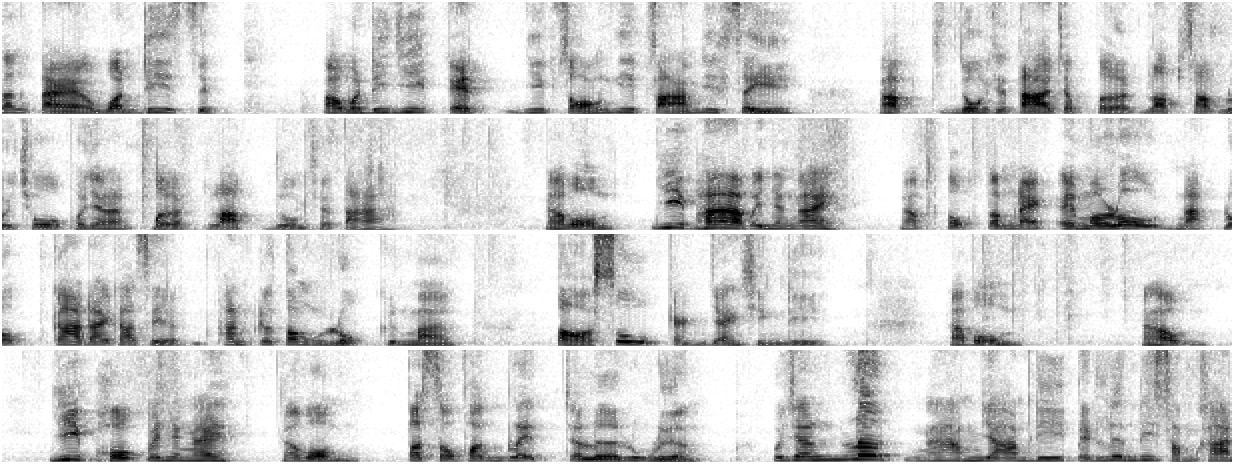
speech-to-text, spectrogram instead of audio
ตั้งแต่วันที่ 10เอาวันที่ 21 22 23 24ครับดวงชะตาจะเปิดรับทรัพย์โดยโชค เพราะฉะนั้นเปิดรับดวงชะตานะครับผม 25 เป็นยังไงนะครับตกตำแหน่งเอเมอรัลนักรบกล้าได้กล้าเสีย ท่านก็ต้องลุกขึ้นมาต่อสู้แข่งแย่งชิงดีนะครับผมนะครับ26 เป็นยังไงนะครับผมประสบความสำเร็จเจริญรุ่งเรือง ราะฉะนั้นเลิกงามยามดีเป็นเรื่องที่สำคัญ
